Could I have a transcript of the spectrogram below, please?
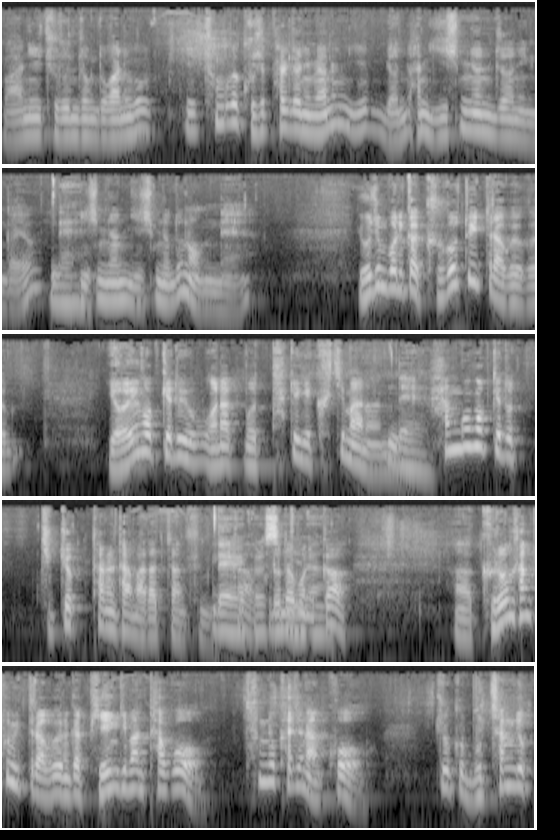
많이 줄은 정도가 아니고 1998년이면은 한 20년 전인가요? 네. 20년 20년도 넘네. 요즘 보니까 그것도 있더라고요. 그 여행업계도 워낙 뭐 타격이 크지만은 네. 항공업계도 직격탄을 다 맞았지 않습니까? 네, 그러다 보니까 아, 그런 상품이 있더라고요. 그러니까 비행기만 타고 착륙하진 않고 쭉 그 무착륙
